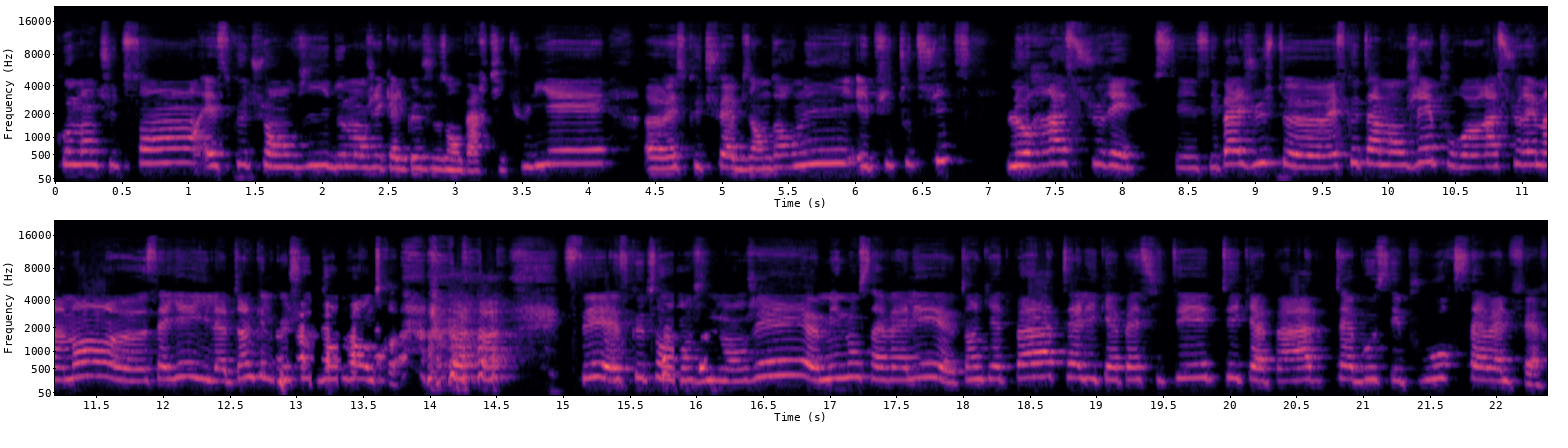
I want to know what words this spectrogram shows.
comment tu te sens, est-ce que tu as envie de manger quelque chose en particulier, euh, est-ce que tu as bien dormi, et puis tout de suite le rassurer. C'est c'est pas juste euh, est-ce que tu as mangé pour euh, rassurer maman, ça y est, il a bien quelque chose dans le ventre. c'est est-ce que tu as envie de manger? Mais non, ça va aller, t'inquiète pas, tu as les capacités, tu es capable, tu as bossé pour, ça va le faire.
